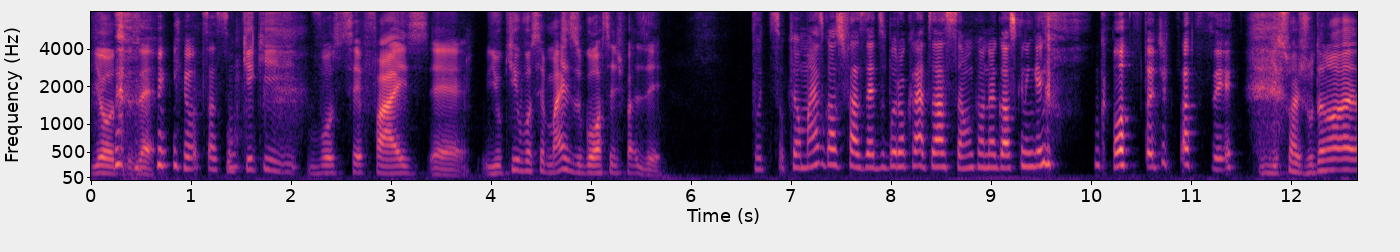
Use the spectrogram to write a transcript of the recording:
E outros, é. e outros O assuntos. que que você faz é, e o que você mais gosta de fazer? Putz, o que eu mais gosto de fazer é desburocratização, que é um negócio que ninguém gosta de fazer. E isso ajuda a,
